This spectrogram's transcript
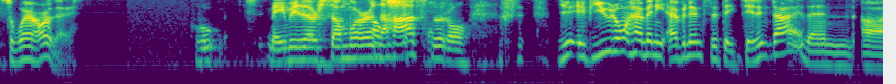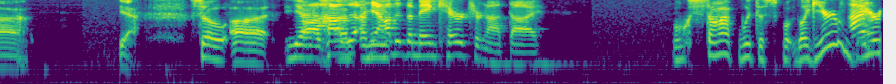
So where are they? Who? Maybe they're somewhere in Oh, the shit. hospital. If you don't have any evidence that they didn't die, then uh, yeah. So uh, yeah. Uh, how, I- did, I mean, how did the main character not die? Well, stop with the spo- like. You're very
